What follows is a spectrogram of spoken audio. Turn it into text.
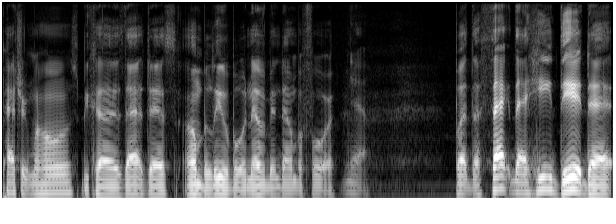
Patrick Mahomes because that's just unbelievable. Never been done before. Yeah, But the fact that he did that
